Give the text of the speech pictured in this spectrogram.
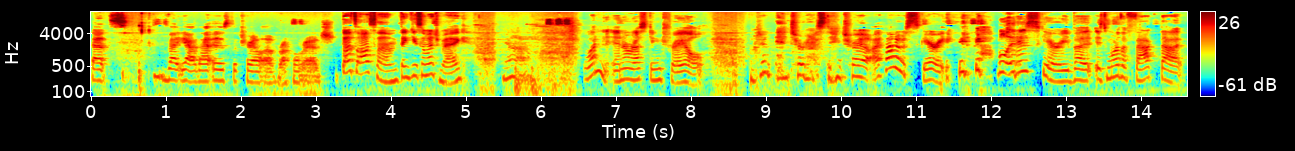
That's, but yeah, that is the trail of Ruckle Ridge. That's awesome. Thank you so much, Meg. Yeah. What an interesting trail. What an interesting trail. I thought it was scary. Well, it is scary, but it's more the fact that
